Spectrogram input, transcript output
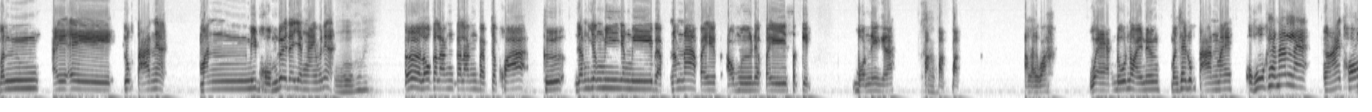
มันไอไอลูกตาลเนี่ย มันมีผมด้วยได้ยังไงวะเนี่ย โอ้ยเออ เรากำลังกำลังแบบจะคว้า คือยังยังมียังมีแบบน้ำหน้าไปเอามือเนี่ยไปสะกิดบนเองนะคปัรักบปักปักอะไรวะแหวกดูหน่อยนึง มันใช่ลูกตาลไหมโอ้โหแค่นั้นแหละหงายท้อง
